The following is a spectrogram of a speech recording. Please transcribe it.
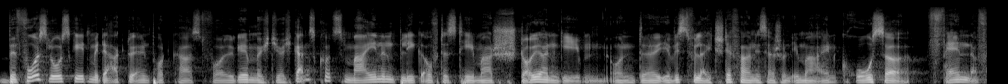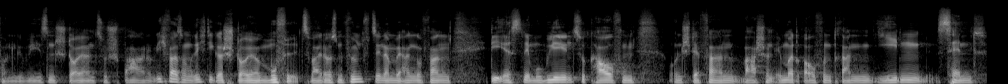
Bevor es losgeht mit der aktuellen Podcast-Folge, möchte ich euch ganz kurz meinen Blick auf das Thema Steuern geben. Und äh, ihr wisst vielleicht, Stefan ist ja schon immer ein großer Fan davon gewesen, Steuern zu sparen. Und ich war so ein richtiger Steuermuffel. 2015 haben wir angefangen, die ersten Immobilien zu kaufen. Und Stefan war schon immer drauf und dran, jeden Cent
